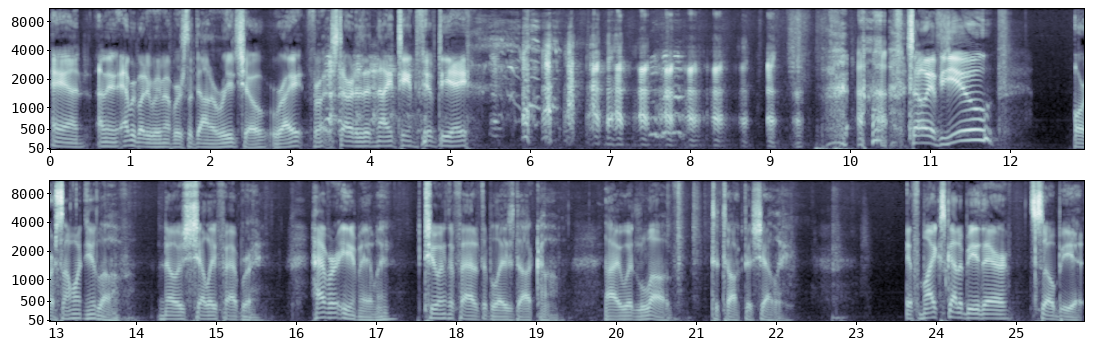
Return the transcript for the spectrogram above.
And I mean, everybody remembers the Donna Reed show, right? From, started in 1958. so if you or someone you love knows Shelley Fabares, have her email me, chewingthefat. I would love to talk to Shelley. If Mike's got to be there, so be it.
